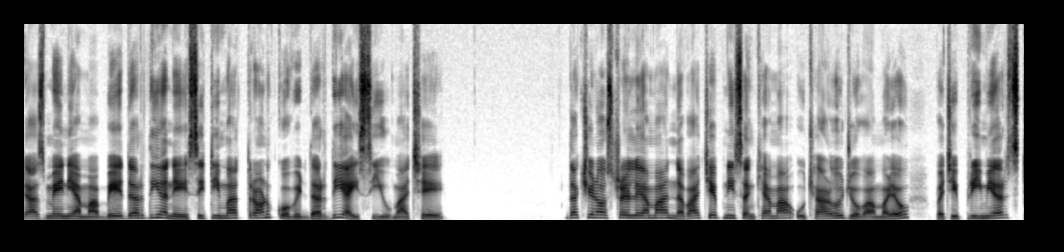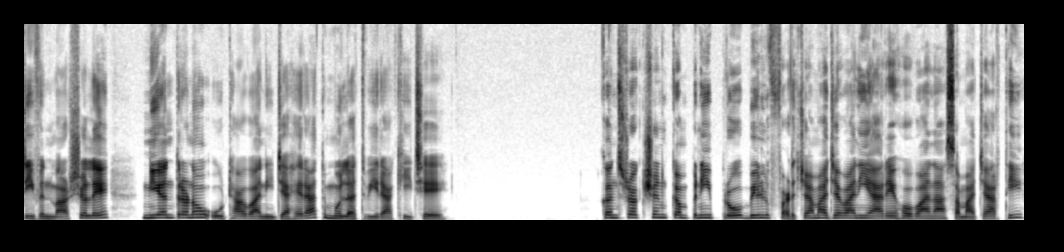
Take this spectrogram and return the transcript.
ટાઝમેનિયામાં બે દર્દી અને એસીટીમાં ત્રણ કોવિડ દર્દી આઈસીયુમાં છે. દક્ષિણ ઓસ્ટ્રેલિયામાં નવા ચેપની સંખ્યામાં ઉછાળો જોવા મળ્યો. પછી પ્રીમિયર સ્ટીવન માર્શલે નિયંત્રણો ઉઠાવવાની જાહેરાત મુલતવી રાખી છે. કન્સ્ટ્રક્શન કંપની પ્રો બિલ્ડ ફડચામાં જવાની આરે હોવાના સમાચારથી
